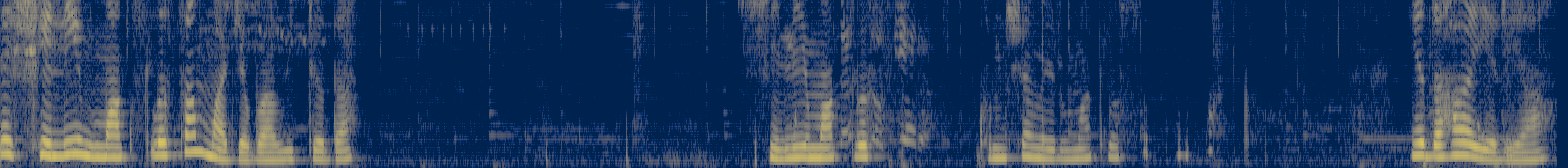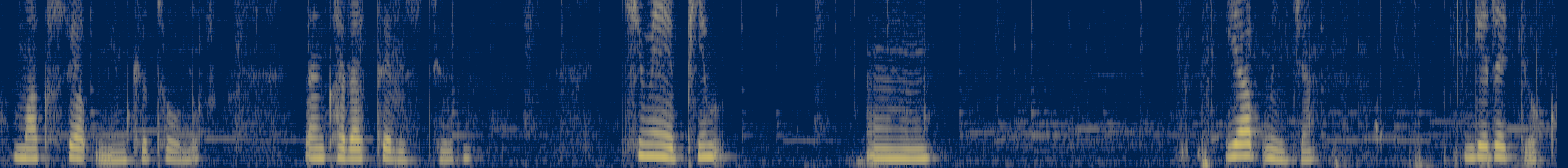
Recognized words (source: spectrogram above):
De Shelly'i maxlasam mı acaba videoda? Shelly'i maxlas... Konuşamıyorum maxlas... Ya da hayır ya. Max yapmayayım kötü olur. Ben karakter istiyorum. Kime yapayım? Hmm. Yapmayacağım. Gerek yok.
